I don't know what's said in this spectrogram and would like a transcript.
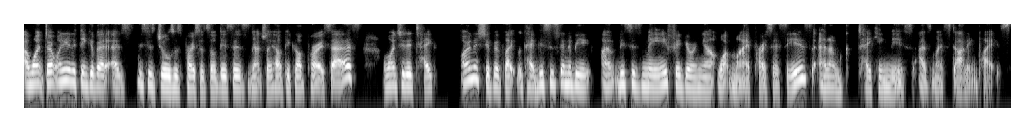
i want don't want you to think of it as this is jules's process or this is naturally healthy club process. I want you to take ownership of like okay this is going to be um, this is me figuring out what my process is and i'm taking this as my starting place.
